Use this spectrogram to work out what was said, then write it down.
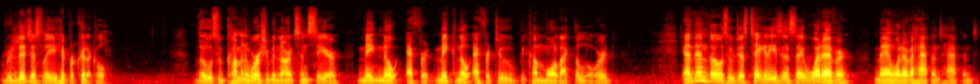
religiously hypocritical, those who come and worship and aren't sincere, make no effort, make no effort to become more like the Lord and then those who just take it easy and say, whatever, man, whatever happens, happens.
